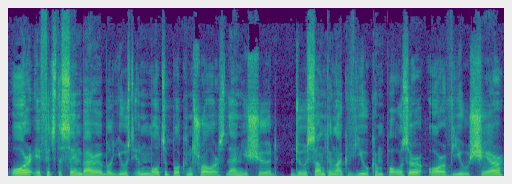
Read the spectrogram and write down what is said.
Or if it's the same variable used in multiple controllers, then you should do something like view composer or view share.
